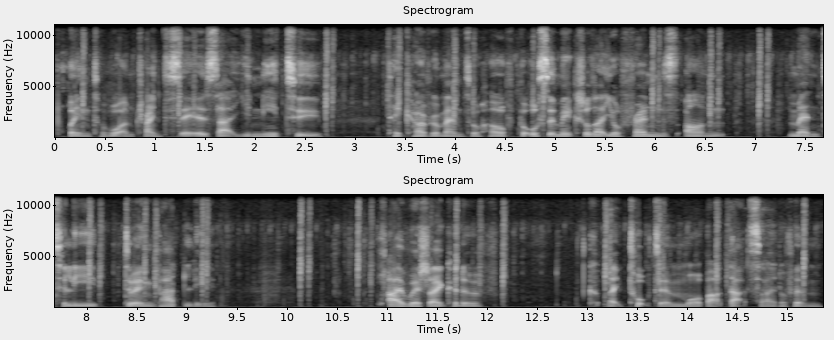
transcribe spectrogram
point of what i'm trying to say is that you need to take care of your mental health, but also make sure that your friends aren't mentally doing badly. I wish I could have like talked to him more about that side of him.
